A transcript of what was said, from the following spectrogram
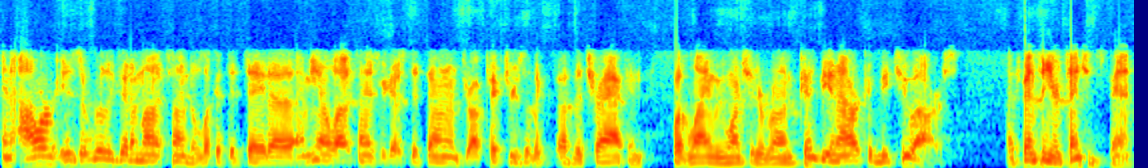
an hour is a really good amount of time to look at the data. I mean, you know, a lot of times we got to sit down and draw pictures of the of the track and what line we want you to run. Could be an hour, could be two hours. It depends on your attention span.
